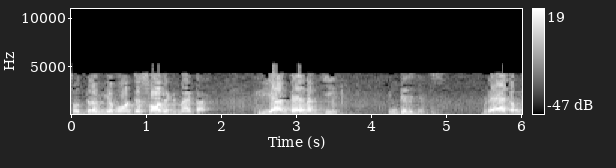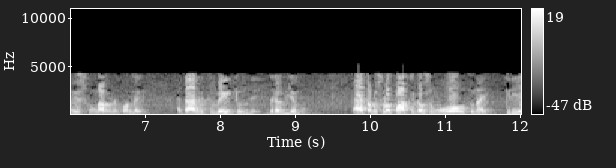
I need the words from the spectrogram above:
సో ద్రవ్యము అంటే సాలిడ్ మ్యాటర్ క్రియ అంటే ఎనర్జీ ఇంటెలిజెన్స్ ఇప్పుడు యాటమ్ తీసుకున్నారనుకోండి అటామిక్ వెయిట్ ఉంది ద్రవ్యము. యాటమ్స్లో పార్టికల్స్ మూవ్ అవుతున్నాయి క్రియ.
